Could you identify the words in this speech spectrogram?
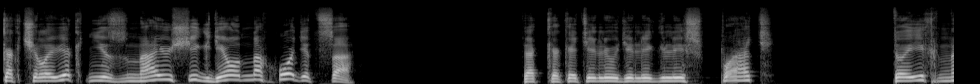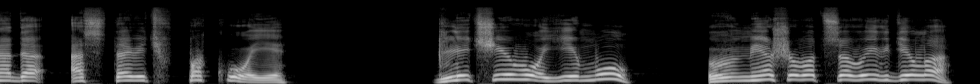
как человек, не знающий, где он находится. Так как эти люди легли спать, то их надо оставить в покое. Для чего ему вмешиваться в их дела?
